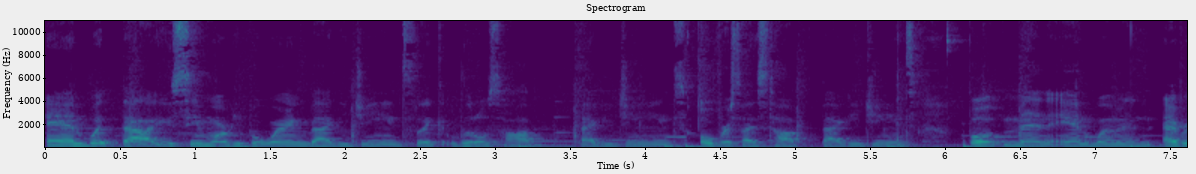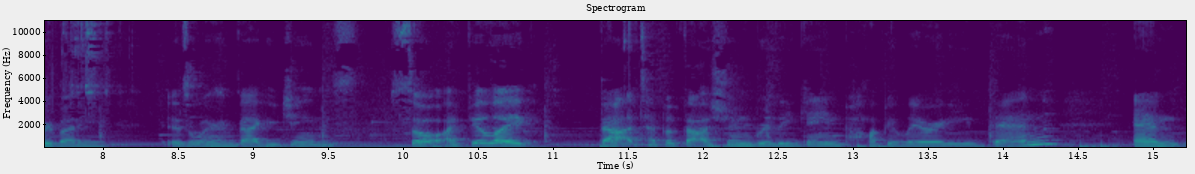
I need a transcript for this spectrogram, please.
And with that you see more people wearing baggy jeans like little top baggy jeans oversized top baggy jeans. Both men and women everybody is wearing baggy jeans. So I feel like that type of fashion really gained popularity then and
